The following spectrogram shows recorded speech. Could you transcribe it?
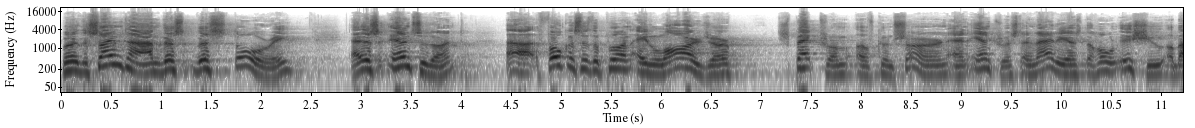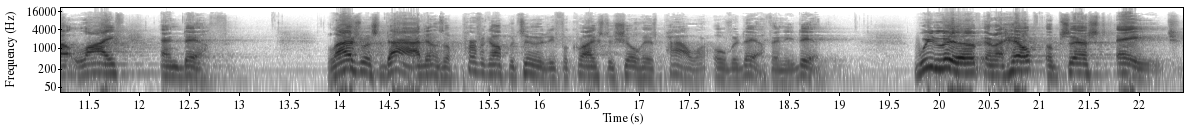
But at the same time, this, this story, and this incident, uh, focuses upon a larger spectrum of concern and interest, and that is the whole issue about life and death. Lazarus died, and it was a perfect opportunity for Christ to show his power over death, and he did. We live in a health obsessed age.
